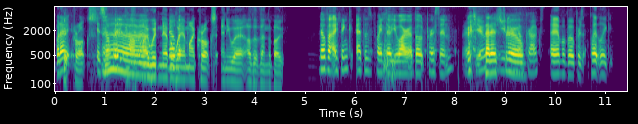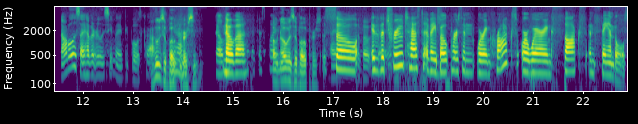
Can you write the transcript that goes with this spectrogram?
But I- Crocs. It's not very Ah. common. I would never No, but- wear my Crocs anywhere other than the boat. No, but I think at this point though you are a boat person, aren't you? That is you don't have true. Crocs. I am a boat person, but like Nautilus, I haven't really seen many people with Crocs. Who's a boat Yeah. person? Nova. Nova. At this point. Oh, Nova's a boat person. So the boat is the true test of a boat person wearing Crocs or wearing socks and sandals?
